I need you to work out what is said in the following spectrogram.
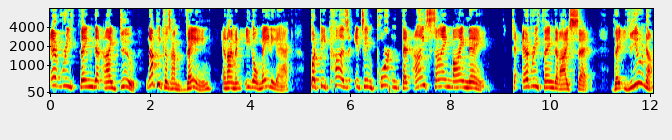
everything that I do. Not because I'm vain and I'm an egomaniac, but because it's important that I sign my name to everything that I say, that you know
